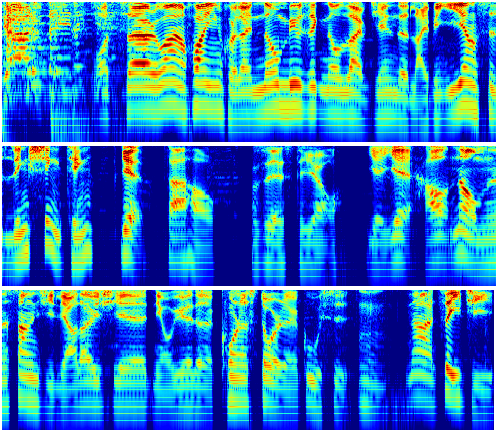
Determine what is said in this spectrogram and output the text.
Gotta take a chance. What's up, everyone？欢迎回来，No Music No Life。今天的来宾一样是林信廷，耶大家好，我是 STL。耶耶。好，那我们上一集聊到一些纽约的 Corner Store 的故事，嗯，那这一集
